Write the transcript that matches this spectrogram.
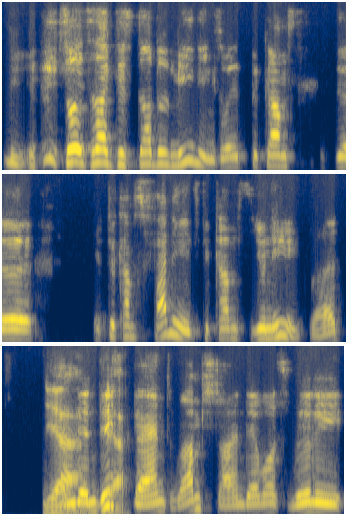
me so it's like this double meaning so it becomes the it becomes funny it becomes unique right yeah and then this yeah. band Rammstein there was really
